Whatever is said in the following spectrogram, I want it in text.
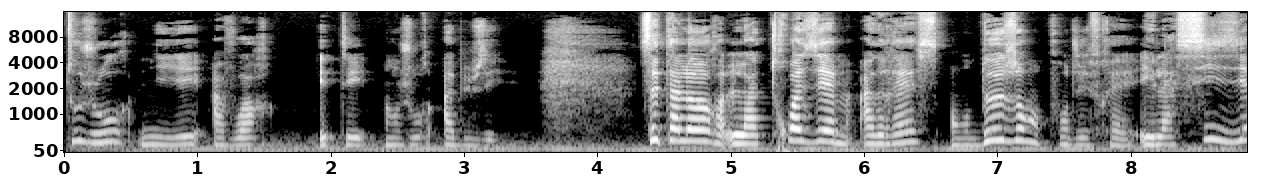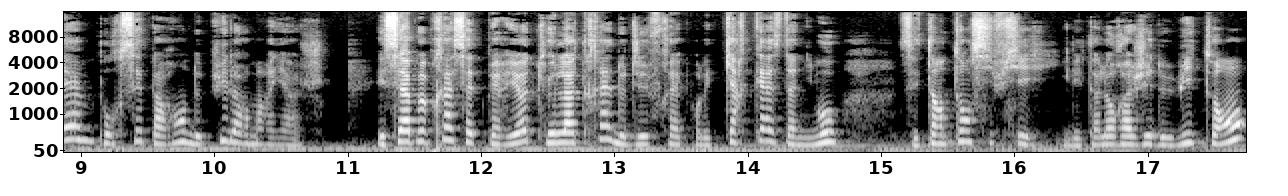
toujours nié avoir été un jour abusé. C'est alors la troisième adresse en deux ans pour Jeffrey et la sixième pour ses parents depuis leur mariage. Et c'est à peu près à cette période que l'attrait de Jeffrey pour les carcasses d'animaux s'est intensifié. Il est alors âgé de huit ans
